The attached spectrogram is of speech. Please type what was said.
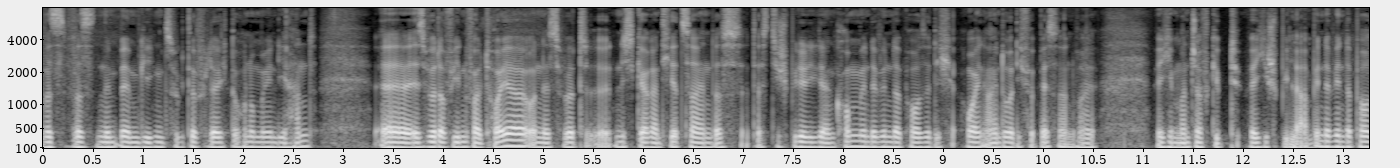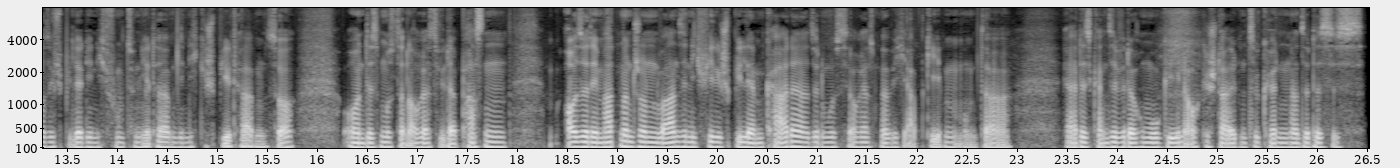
was, was nimmt man im Gegenzug da vielleicht doch nochmal in die Hand. Äh, es wird auf jeden Fall teuer und es wird äh, nicht garantiert sein, dass, dass die Spieler, die dann kommen in der Winterpause, dich eindeutig verbessern, weil welche Mannschaft gibt welche Spieler ab in der Winterpause, Spieler, die nicht funktioniert haben, die nicht gespielt haben, so. Und das muss dann auch erst wieder passen. Außerdem hat man schon wahnsinnig viele Spiele im Kader, also du musst ja auch erstmal welche abgeben, um da, ja, das Ganze wieder homogen auch gestalten zu können. Also das ist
